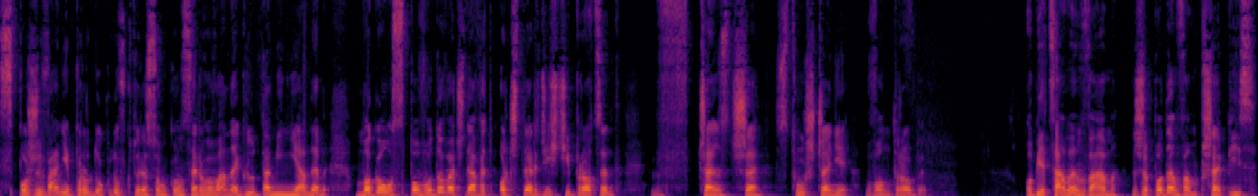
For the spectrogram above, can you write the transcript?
spożywanie produktów, które są konserwowane glutaminianem, mogą spowodować nawet o 40% częstsze stłuszczenie wątroby. Obiecałem Wam, że podam Wam przepis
